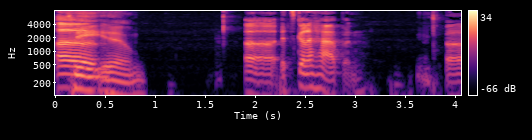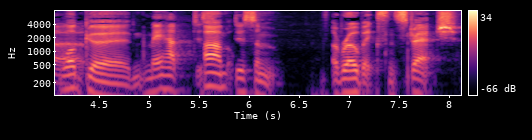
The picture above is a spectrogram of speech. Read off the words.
Um, TM. Uh, it's gonna happen. Uh, well, good. I may have to Um, do some aerobics and stretch.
